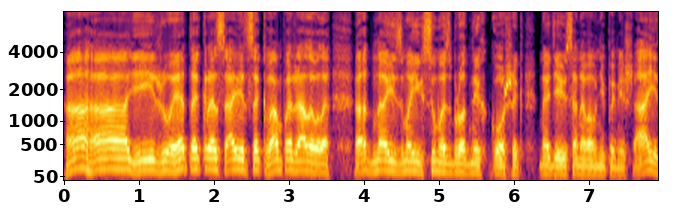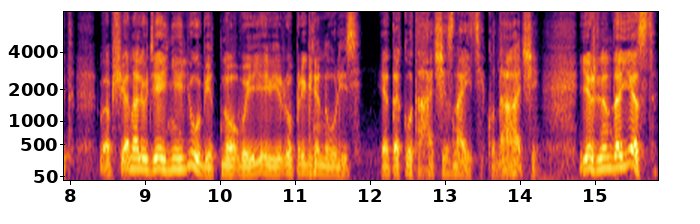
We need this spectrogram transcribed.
«Ага, вижу, эта красавица к вам пожаловала. Одна из моих сумасбродных кошек. Надеюсь, она вам не помешает. Вообще она людей не любит, но вы ей, вижу, приглянулись. Это кудачи, знаете, кудачи. Ежели надоест,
